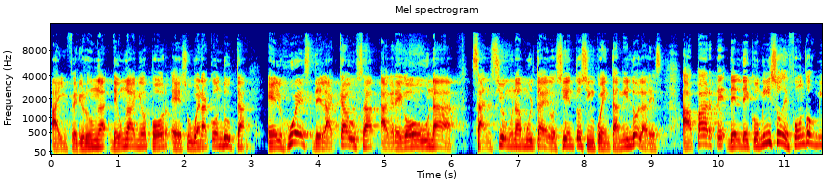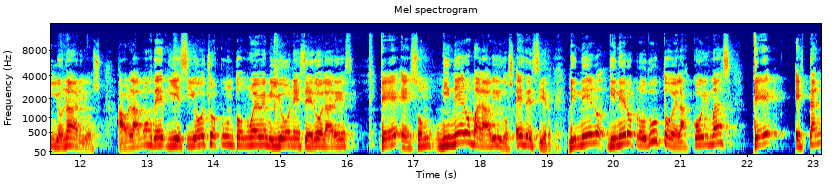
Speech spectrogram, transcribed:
a inferior de un, año por eh, su buena conducta, el juez de la causa agregó una sanción, una multa de 250 mil dólares, aparte del decomiso de fondos millonarios. Hablamos de 18.9 millones de dólares que eh, son dineros mal habidos, es decir, dinero, dinero producto de las coimas que están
